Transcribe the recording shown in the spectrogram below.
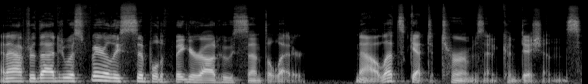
and after that it was fairly simple to figure out who sent the letter. Now let's get to terms and conditions.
